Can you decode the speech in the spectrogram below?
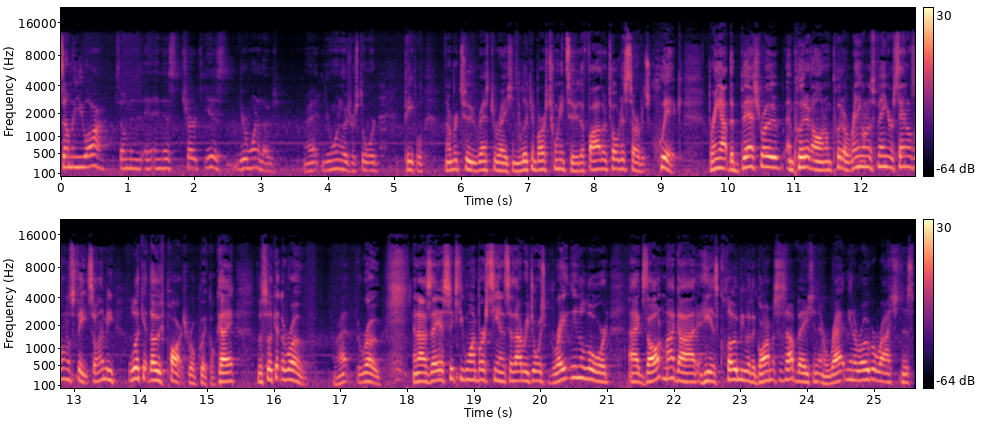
Some of you are. Some in, in this church is. You're one of those, right? You're one of those restored people. Number two, restoration. Look in verse 22. The father told his servants, Quick, bring out the best robe and put it on him. Put a ring on his finger, sandals on his feet. So let me look at those parts real quick, okay? Let's look at the robe. All right, the robe. In Isaiah 61, verse 10, it says, I rejoice greatly in the Lord. I exalt my God, and he has clothed me with the garments of salvation and wrapped me in a robe of righteousness,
